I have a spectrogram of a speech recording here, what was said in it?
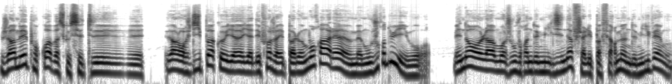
Jamais, pourquoi? Parce que c'était. Alors, je dis pas qu'il y, a- il y a des fois, j'avais pas le moral, hein, même aujourd'hui. bon. Mais non, là, moi, j'ouvre en 2019, j'allais pas fermer en 2020. moi.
